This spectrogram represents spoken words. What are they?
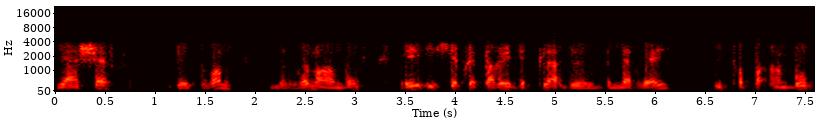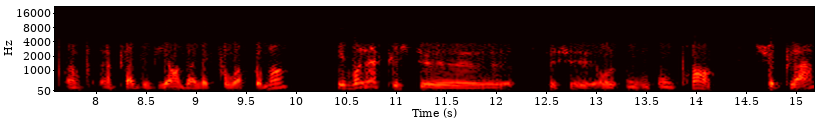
il y a un chef de grande, de vraiment un bon, et il sait préparer des plats de, de merveille. Il prépare un beau un, un plat de viande avec faut voir comment. Et voilà que ce, ce- ce- on, on- on prend ce plat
